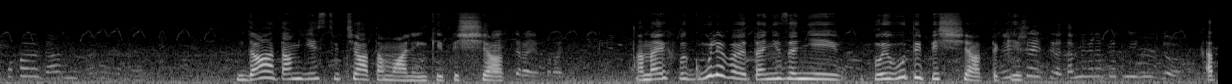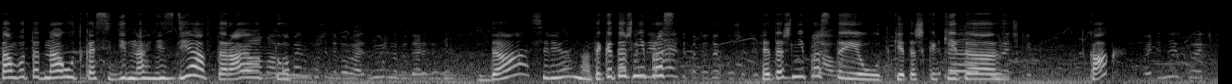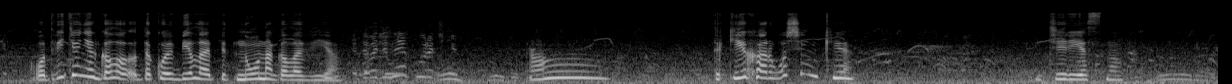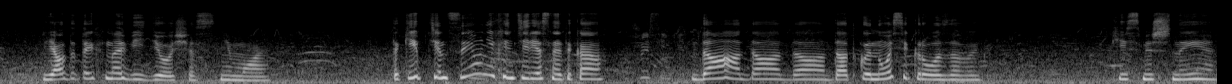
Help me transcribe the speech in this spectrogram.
походу, да. там есть утята маленькие, пищат. Она их выгуливает, они за ней плывут и пищат. Ну, Такие. их шестеро, там, наверное, просто не гнездо. А там вот одна утка сидит на гнезде, а вторая Мама, вот тут. Мы уже наблюдали за ним. Да, серьезно? Так это же не кушать. Это же не простые утки, это же какие-то. Как? Водяные курочки. Вот видите, у них голо- такое белое пятно на голове. Это водяные курочки. А, такие хорошенькие. Интересно. Я вот это их на видео сейчас снимаю. Такие птенцы у них интересные, такая. Да, да, да, да, такой носик розовый. Такие смешные.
